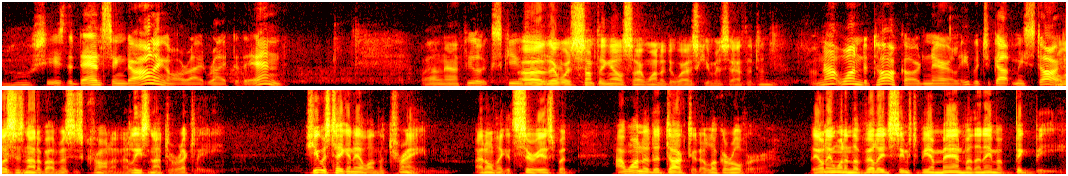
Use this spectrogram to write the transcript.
Oh, she's the dancing darling, all right, right to the end. Well, now, if you'll excuse Uh, me. there was something else I wanted to ask you, Miss Atherton. I'm not one to talk ordinarily, but you got me started. Well, this is not about Mrs. Cronin, at least not directly. She was taken ill on the train. I don't think it's serious, but I wanted a doctor to look her over. The only one in the village seems to be a man by the name of Bigby.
